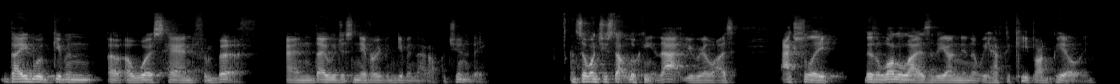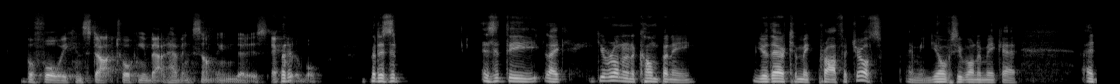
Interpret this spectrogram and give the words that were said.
They were given a, a worse hand from birth and they were just never even given that opportunity. And so once you start looking at that, you realize actually there's a lot of layers of the onion that we have to keep unpeeling before we can start talking about having something that is equitable. But, but is it is it the like you're running a company, you're there to make profit. You're also, I mean, you obviously want to make a, a,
